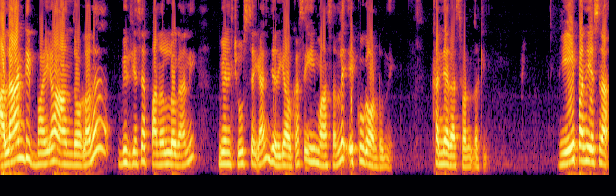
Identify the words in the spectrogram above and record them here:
అలాంటి భయ ఆందోళన వీళ్ళు చేసే పనుల్లో కానీ వీళ్ళని చూస్తే కానీ జరిగే అవకాశం ఈ మాసంలో ఎక్కువగా ఉంటుంది. కన్యారాశి వాళ్ళందరికీ ఏ పని చేసినా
